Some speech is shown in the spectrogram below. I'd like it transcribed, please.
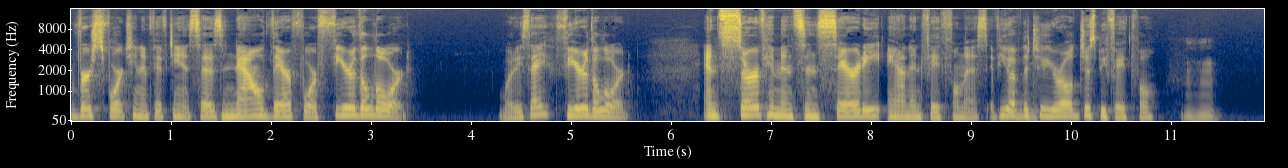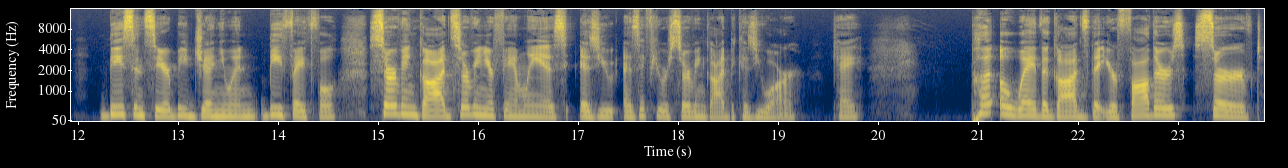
verse 14 and 15. It says, Now therefore fear the Lord. What do you say? Fear the Lord and serve him in sincerity and in faithfulness. If you have mm-hmm. the two year old, just be faithful. Mm-hmm. Be sincere, be genuine, be faithful, serving God, serving your family as as you as if you were serving God because you are, okay? Put away the gods that your fathers served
